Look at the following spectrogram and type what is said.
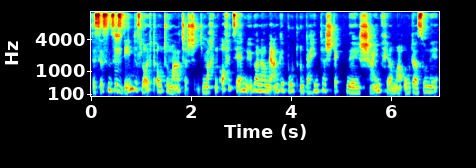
das ist ein hm. System, das läuft automatisch. Die machen offiziell ein Übernahmeangebot und dahinter steckt eine Scheinfirma oder so eine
